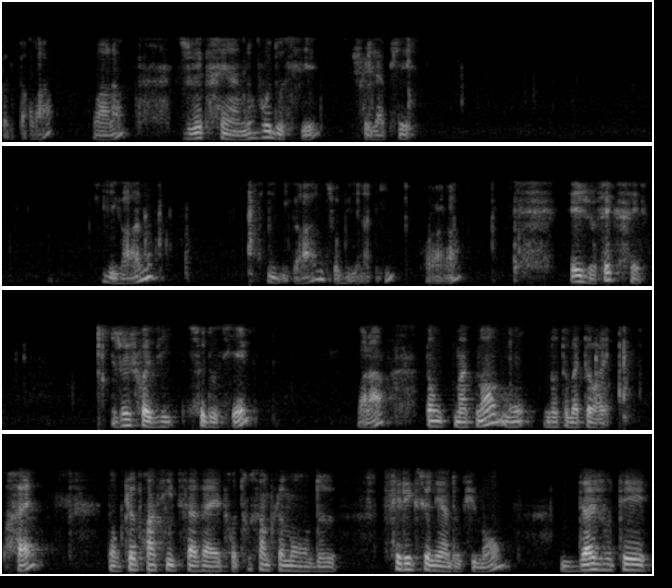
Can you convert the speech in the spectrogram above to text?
je par là, voilà. Je vais créer un nouveau dossier, je vais l'appeler filigrane, filigrane, j'ai oublié un i, voilà. Et je fais créer. Je choisis ce dossier, voilà. Donc maintenant, mon automator est prêt. Donc le principe, ça va être tout simplement de sélectionner un document, d'ajouter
